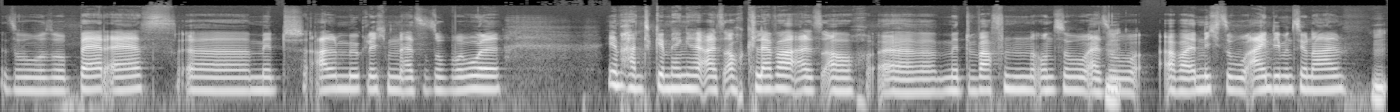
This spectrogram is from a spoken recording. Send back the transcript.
so, so Badass äh, mit allem Möglichen, also sowohl im Handgemenge als auch clever, als auch äh, mit Waffen und so, also aber nicht so eindimensional Hm.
